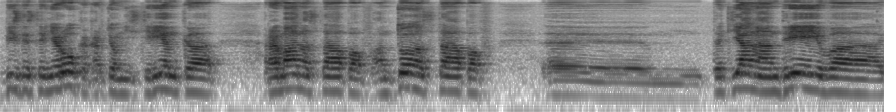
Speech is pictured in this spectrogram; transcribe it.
бизнес-тренеров, как Артем Нестеренко, Роман Остапов, Антон Остапов, э, Татьяна Андреева,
